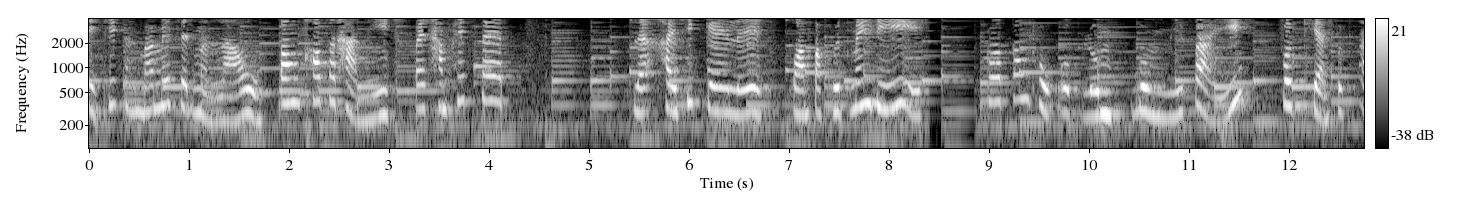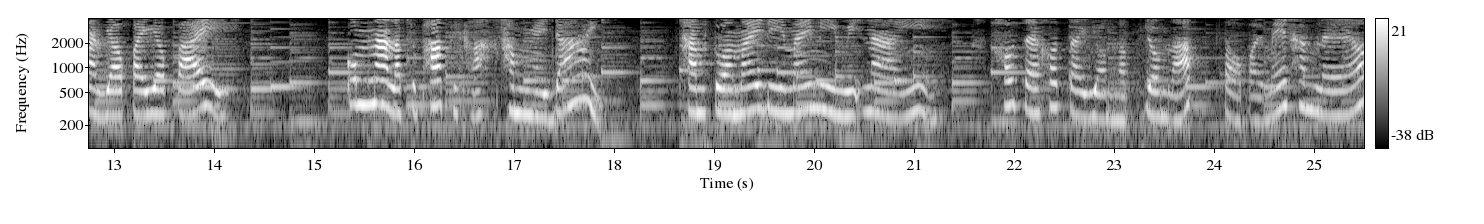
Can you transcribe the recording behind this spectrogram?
ด็กๆที่การบ้านไม่เสร็จเหมือนเรา ต้องเข้าสถานีไปทำให้เสร็จ และใครที่เกเรความประพฤติไม่ดี ก็ต้องถูกอบรมบ่มนิสัย ฝึกเขียนฝึกอ่านยาวไปยาวไป ก้มหน้ารับสภาพสิคะทำไงได้ทำตัวไม่ดีไม่มีวินัย เข้าใจเข้าใจยอมรับยอมรับ ต่อไปไม่ทำแล้ว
